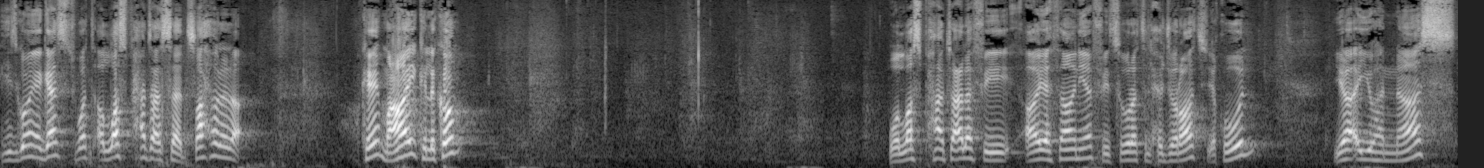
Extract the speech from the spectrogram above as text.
he's going against what Allah سبحانه وتعالى said صح ولا لا؟ أوكي معاي كلكم؟ والله سبحانه وتعالى في آية ثانية في سورة الحجرات يقول يا أيها الناس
